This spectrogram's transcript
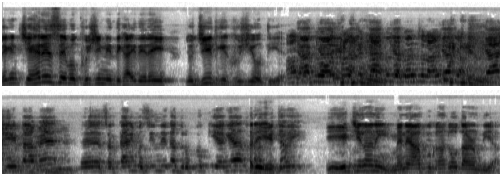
लेकिन चेहरे से वो खुशी नहीं दिखाई दे रही जो जीत की खुशी होती है। क्या क्या एटा क्या क्या क्या क्या एटा में ए, सरकारी मशीनरी का दुरुपयोग किया गया? अरे एटा ये एक जिला नहीं मैंने आपको कहाँ का उदाहरण दिया?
